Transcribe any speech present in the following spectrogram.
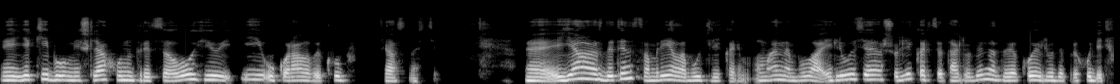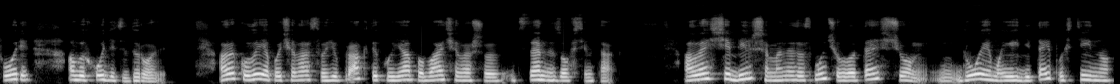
е, який був мій шлях у нутриціологію і у кораловий клуб в частності. Е, Я з дитинства мріяла бути лікарем. У мене була ілюзія, що лікар це та людина, до якої люди приходять хворі, а виходять здорові. Але коли я почала свою практику, я побачила, що це не зовсім так. Але ще більше мене засмучувало те, що двоє моїх дітей постійно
